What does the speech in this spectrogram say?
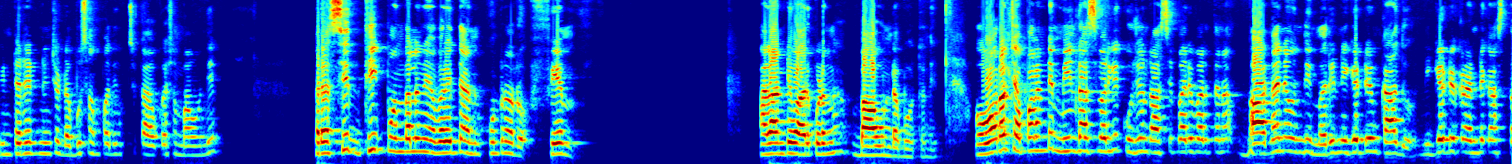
ఇంటర్నెట్ నుంచి డబ్బు సంపాదించే అవకాశం బాగుంది. ప్రసిద్ధి పొందాలని ఎవరైతే అనుకుంటున్నారో ఫేమ్ అలాంటి వారు కూడా బాగుండబోతుంది. ఓవరాల్ చెప్పాలంటే మీన్ రాశి వారికి కుజున్ రాశి పరివర్తన బాగానే ఉంది. మరి నెగటివ్ కాదు. నెగటివ్ ఇక్కడ అంటే కాస్త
